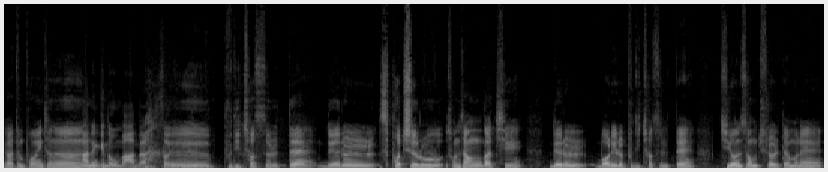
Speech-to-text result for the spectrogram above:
여하튼 포인트는 아는 게 너무 많아. 그 부딪혔을 때 뇌를 스포츠로 손상 같이 뇌를 머리를 부딪혔을 때 지연성 출혈 때문에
